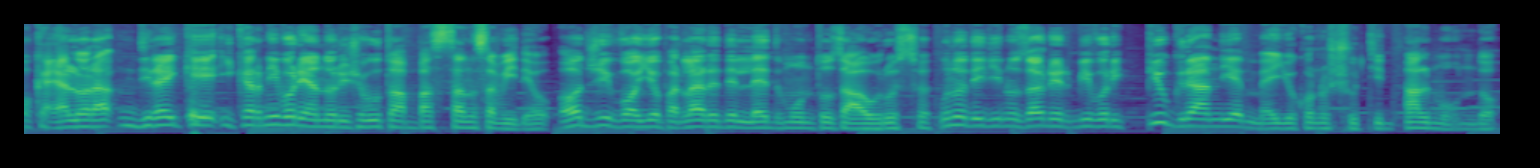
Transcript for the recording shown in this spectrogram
Ok, allora direi che i carnivori hanno ricevuto abbastanza video. Oggi voglio parlare dell'Edmontosaurus, uno dei dinosauri erbivori più grandi e meglio conosciuti al mondo.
